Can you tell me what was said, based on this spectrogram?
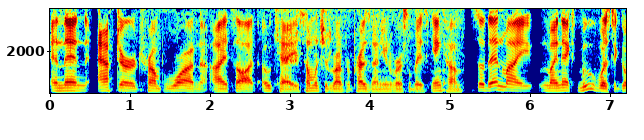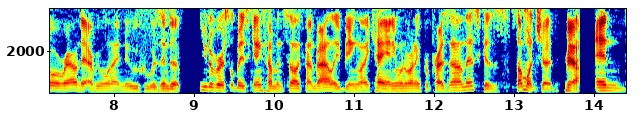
And then after Trump won, I thought, okay, someone should run for president on universal basic income. So then my my next move was to go around to everyone I knew who was into universal basic income in Silicon Valley, being like, "Hey, anyone running for president on this? Because someone should." Yeah. And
